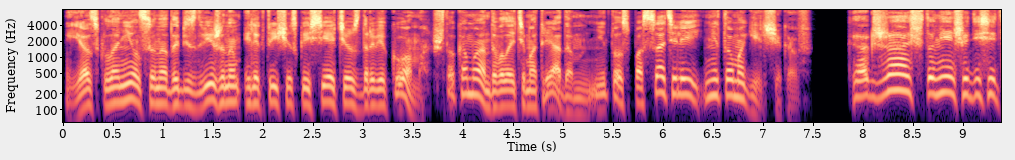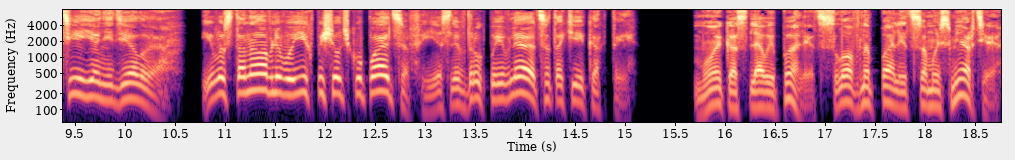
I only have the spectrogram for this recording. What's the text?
Я склонился над обездвиженным электрической сетью здоровяком, что командовал этим отрядом не то спасателей, не то могильщиков. Как жаль, что меньше десяти я не делаю. И восстанавливаю их по щелчку пальцев, если вдруг появляются такие, как ты. Мой костлявый палец, словно палец самой смерти,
